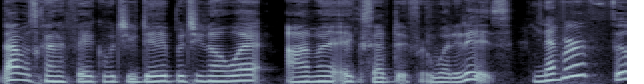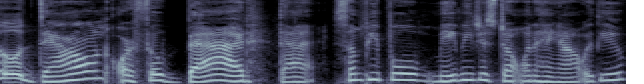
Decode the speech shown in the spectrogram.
that was kind of fake what you did, but you know what? I'm gonna accept it for what it is. Never feel down or feel bad that some people maybe just don't want to hang out with you,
